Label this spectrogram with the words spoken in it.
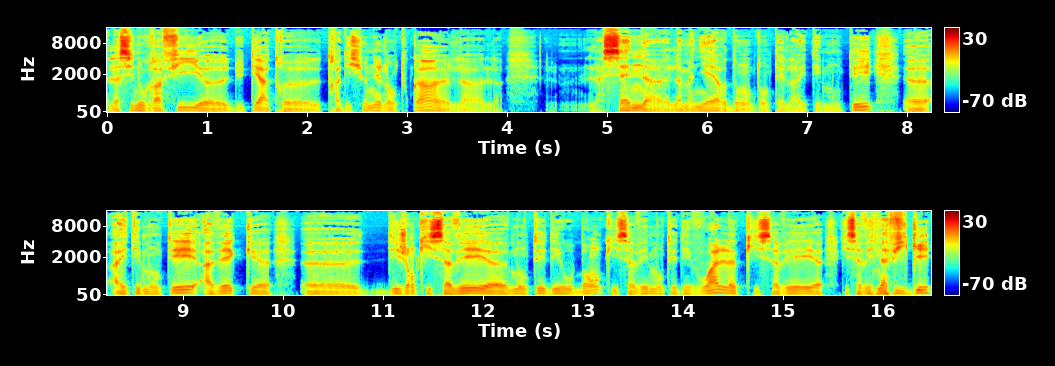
la, scénographie du théâtre traditionnel, en tout cas, la, la scène, euh, la manière dont, elle a été montée, euh, a été montée avec euh, des gens qui savaient monter des haubans, qui savaient monter des voiles, qui savaient, qui savaient naviguer.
